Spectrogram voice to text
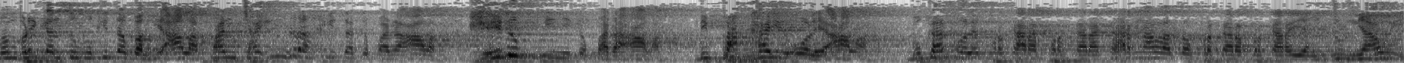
Memberikan tubuh kita bagi Allah, panca indera kita kepada Allah, hidup ini kepada Allah, dipakai oleh Allah, bukan oleh perkara-perkara karnal atau perkara-perkara yang duniawi.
